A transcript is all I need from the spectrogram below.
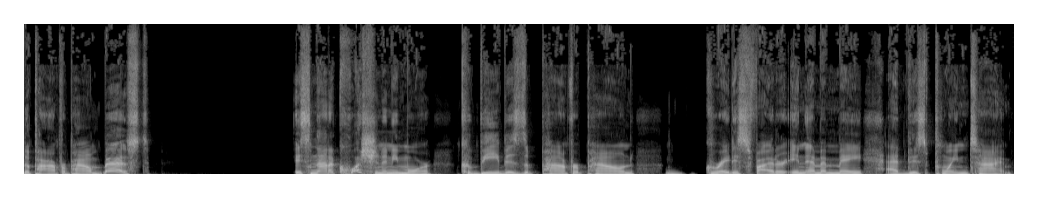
the pound for pound best? It's not a question anymore. Khabib is the pound for pound greatest fighter in MMA at this point in time.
